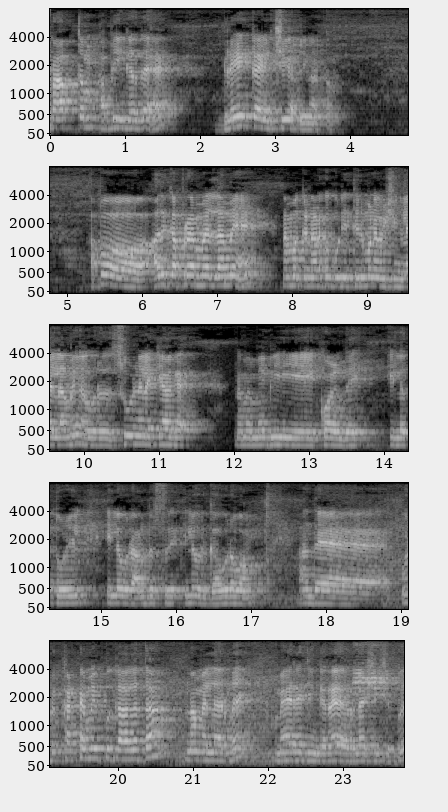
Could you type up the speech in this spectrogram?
பிராப்தம் அப்படிங்கிறத பிரேக் ஆயிடுச்சு அப்படின்னு அர்த்தம். அப்போது அதுக்கப்புறம் எல்லாமே நமக்கு நடக்கக்கூடிய திருமண விஷயங்கள் எல்லாமே ஒரு சூழ்நிலைக்காக. நம்ம மேபி குழந்தை இல்லை தொழில் இல்லை ஒரு அந்தஸ்து இல்லை ஒரு கௌரவம். அந்த ஒரு கட்டமைப்புக்காகத்தான் நம்ம எல்லாருமே மேரேஜுங்கிற ரிலேஷன்ஷிப்பு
